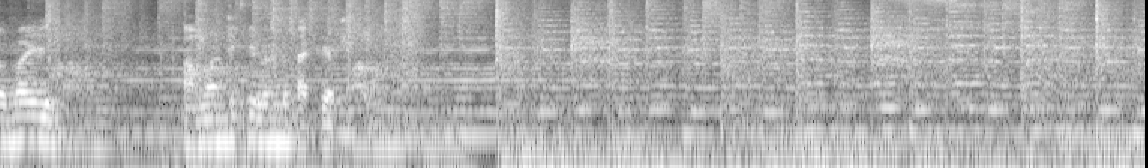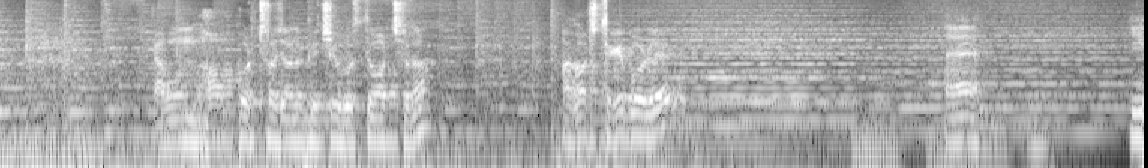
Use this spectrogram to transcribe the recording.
সবাই আমার দিকে এভাবে তাকিয়ে আছে? এমন ভাব করছ যেন কিছু বুঝতে পারছ না? আকাশ থেকে পড়লে? হ্যাঁ কি।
